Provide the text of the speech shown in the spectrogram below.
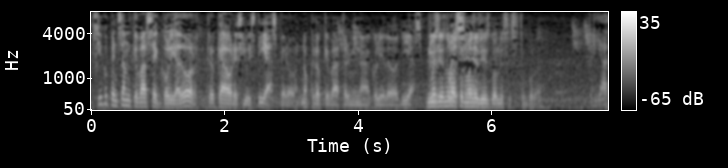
sigo pensando que va a ser goleador. Creo que ahora es Luis Díaz, pero no creo que va a terminar goleador Díaz. Luis Díaz no va a hacer más de 10 goles esta temporada. Pero ya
